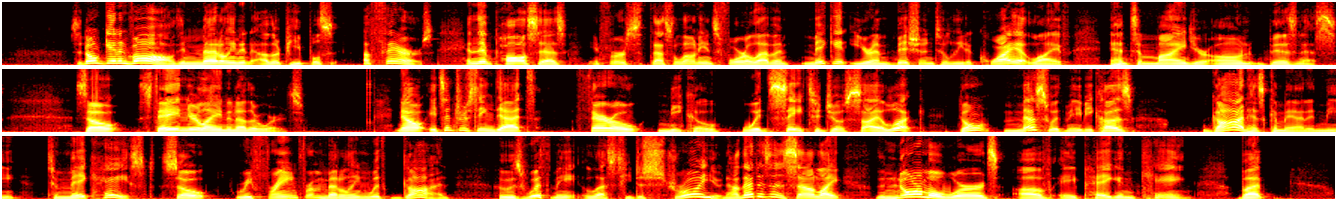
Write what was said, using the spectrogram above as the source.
So don't get involved in meddling in other people's affairs. And then Paul says in 1 Thessalonians 4:11, "Make it your ambition to lead a quiet life and to mind your own business." So, stay in your lane in other words. Now, it's interesting that Pharaoh Necho would say to Josiah, "Look, don't mess with me because God has commanded me to make haste. So refrain from meddling with God who is with me, lest he destroy you. Now, that doesn't sound like the normal words of a pagan king, but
